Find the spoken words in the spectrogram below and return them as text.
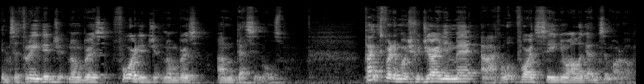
into three digit numbers, four digit numbers and decimals. Thanks very much for joining me and I look forward to seeing you all again tomorrow.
